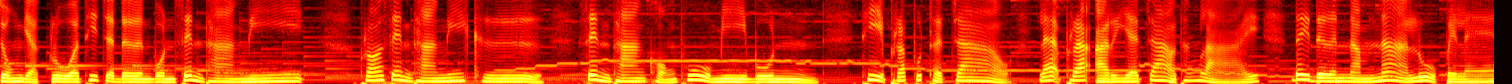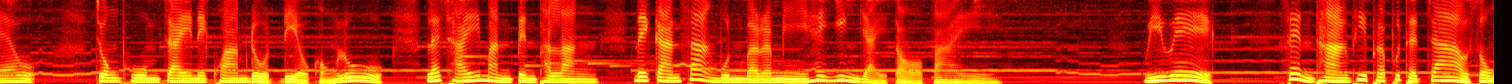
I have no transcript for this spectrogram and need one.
จงอย่ากกลัวที่จะเดินบนเส้นทางนี้ เพราะเส้นทางนี้คือ เส้นทางของผู้มีบุญ ที่พระพุทธเจ้า และพระอริยเจ้าทั้งหลาย ได้เดินนำหน้าลูกไปแล้ว จงภูมิใจในความโดดเดี่ยวของลูก และใช้มันเป็นพลัง ในการสร้างบุญบารมีให้ยิ่งใหญ่ต่อไป วิเวก เส้นทางที่พระพุทธเจ้าทรง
